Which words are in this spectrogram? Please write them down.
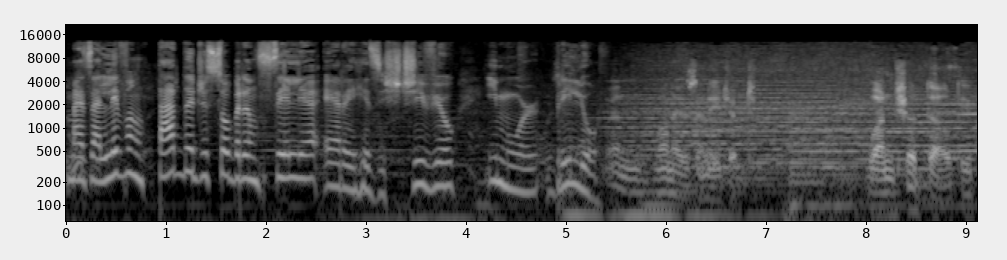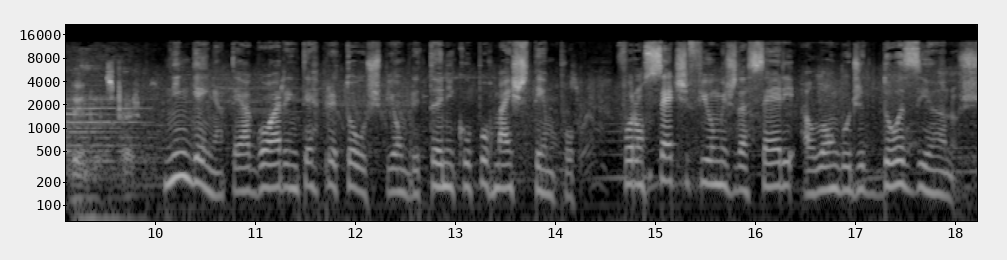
Mas a levantada de sobrancelha era irresistível e Moore brilhou. Ninguém até agora interpretou o espião britânico por mais tempo. Foram sete filmes da série ao longo de 12 anos.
